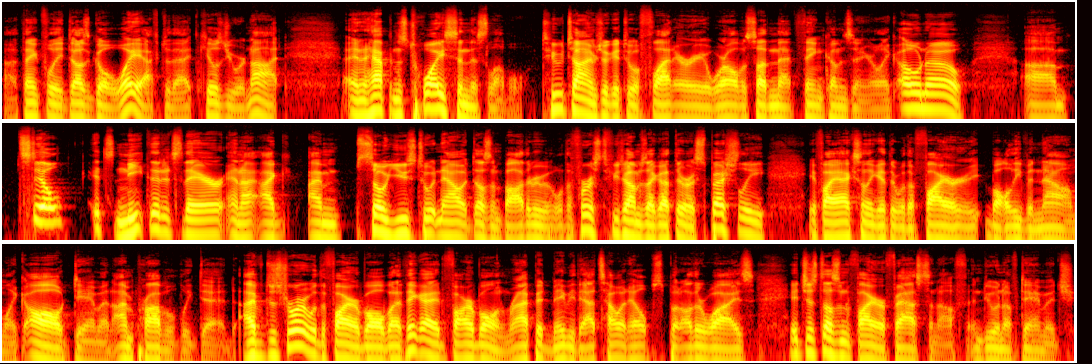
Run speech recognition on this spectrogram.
Uh, thankfully, it does go away after that, kills you or not. And it happens twice in this level. Two times you'll get to a flat area where all of a sudden that thing comes in. You're like, oh no. Um, still, it's neat that it's there, and I, I I'm so used to it now it doesn't bother me. But the first few times I got there, especially if I accidentally get there with a fireball, even now I'm like, oh damn it, I'm probably dead. I've destroyed it with a fireball, but I think I had fireball and rapid. Maybe that's how it helps, but otherwise it just doesn't fire fast enough and do enough damage,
